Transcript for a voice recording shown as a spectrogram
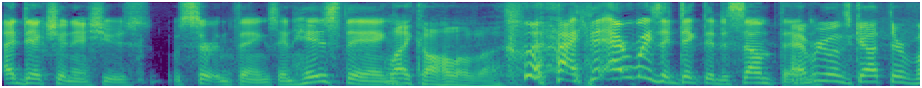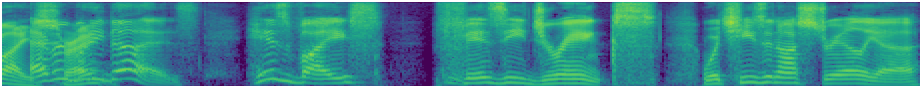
addiction issues with certain things. And his thing, Like all of us, everybody's addicted to something. everyone's got their vice, Everybody right? does. His vice, fizzy drinks, which he's in Australia,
